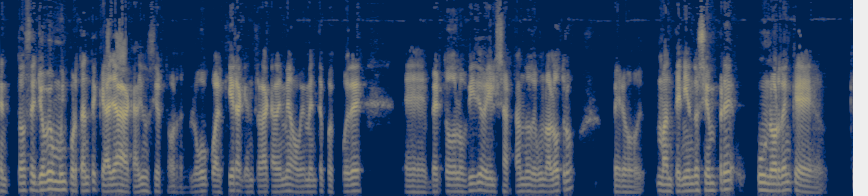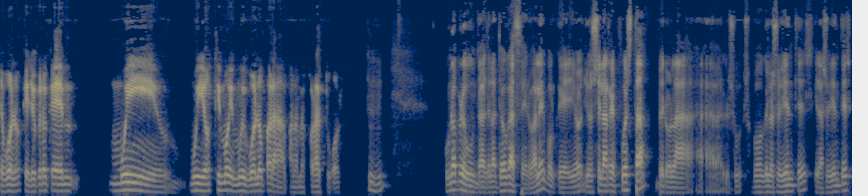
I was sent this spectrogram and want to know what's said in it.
Entonces yo veo muy importante que haya, que haya un cierto orden. Luego cualquiera que entre a la academia obviamente pues puede eh, ver todos los vídeos e ir saltando de uno al otro, pero manteniendo siempre un orden que, bueno, que yo creo que es muy, muy óptimo y muy bueno para, mejorar tu golf. Una pregunta, te la tengo que hacer, ¿vale? Porque yo, sé la respuesta, pero la, supongo que los oyentes y las oyentes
